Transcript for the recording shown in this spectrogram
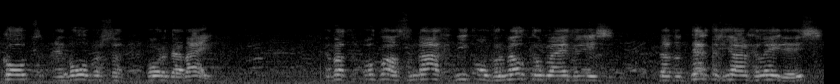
Koot en Wolbersen horen daarbij. En wat ook wel als vandaag niet onvermeld kan blijven is dat het 30 jaar geleden is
